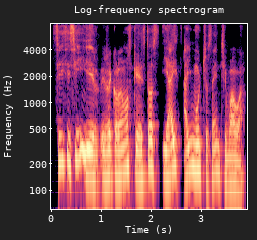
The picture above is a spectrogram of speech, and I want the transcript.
Sí, sí, sí, y, recordemos que estos, y hay, hay muchos ¿eh? en Chihuahua,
